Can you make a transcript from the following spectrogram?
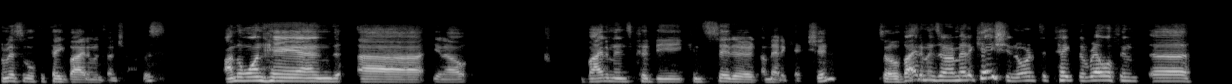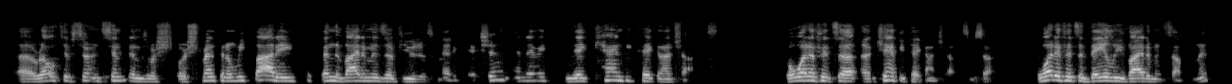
permissible to take vitamins on Shabbos. On the one hand, uh, you know, vitamins could be considered a medication. So vitamins are a medication in order to take the relevant, uh, uh, relative certain symptoms or, or strengthen a weak body, then the vitamins are viewed as medication and they, they can be taken on shots. But what if it's a, a can't be taken on shots? I'm sorry. What if it's a daily vitamin supplement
